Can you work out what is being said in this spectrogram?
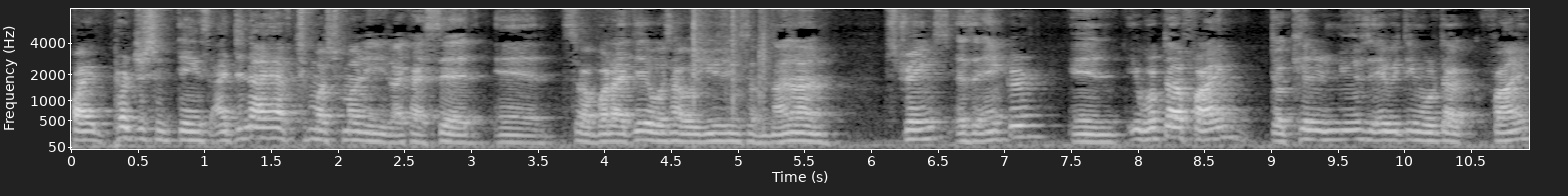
by purchasing things, I did not have too much money, like I said, and so what I did was I was using some nylon strings as an anchor, and it worked out fine. The killer news, everything worked out fine,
